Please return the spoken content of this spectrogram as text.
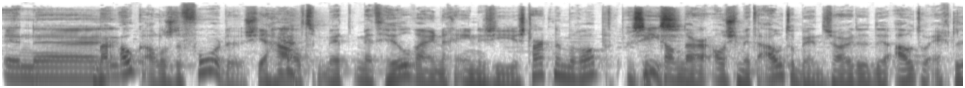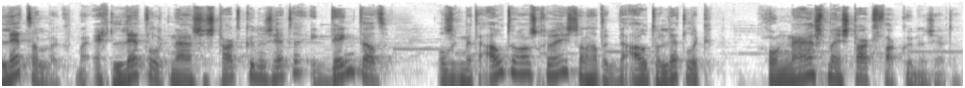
En, eh, Maar ook alles ervoor dus. Je haalt met, met heel weinig energie je startnummer op. Precies. Je kan daar, als je met de auto bent, zou je de, de auto echt letterlijk, maar echt letterlijk naast de start kunnen zetten. Ik denk dat als ik met de auto was geweest, dan had ik de auto letterlijk gewoon naast mijn startvak kunnen zetten.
